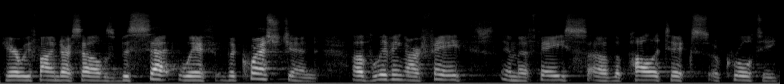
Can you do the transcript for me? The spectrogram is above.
Here we find ourselves beset with the question of living our faiths in the face of the politics of cruelty.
